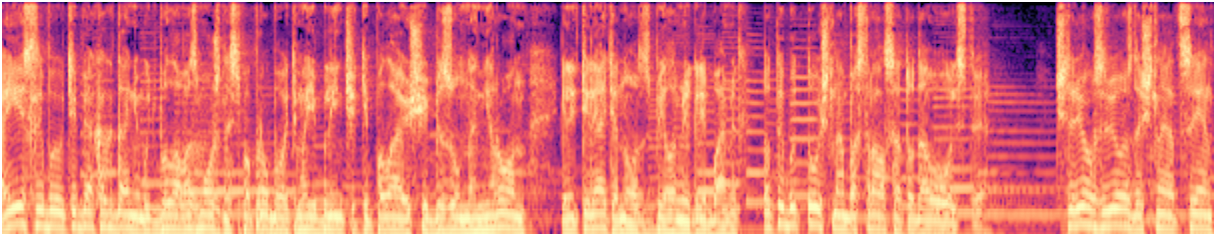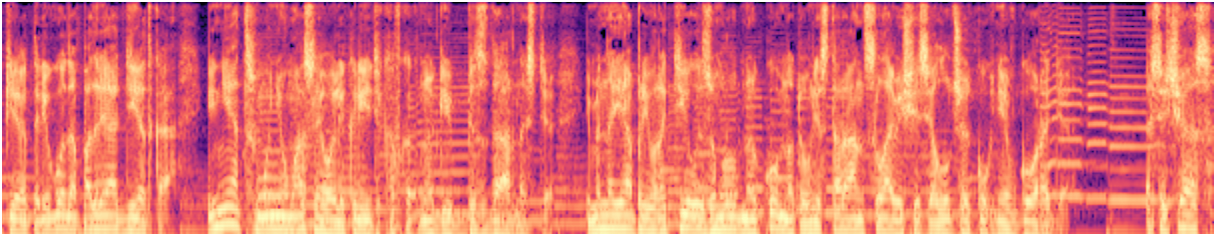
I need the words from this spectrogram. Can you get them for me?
А если бы у тебя когда-нибудь была возможность попробовать мои блинчики, пылающие безумно нейрон, или телятину с белыми грибами, то ты бы точно обосрался от удовольствия. Четырехзвездочные оценки, три года подряд, детка. И нет, мы не умасливали критиков, как многие бездарности. Именно я превратил изумрудную комнату в ресторан, славящийся лучшей кухней в городе. А сейчас...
